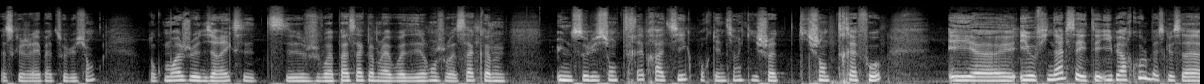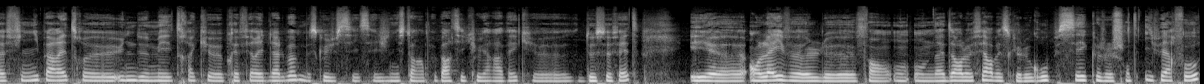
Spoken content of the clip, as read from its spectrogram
parce que j'avais pas de solution. Donc moi je dirais que c'est, je vois pas ça comme la voix des gens, je vois ça comme une solution très pratique pour quelqu'un qui qui chante très faux. Et, euh, et au final, ça a été hyper cool parce que ça a fini par être euh, une de mes tracks euh, préférées de l'album parce que c'est, une histoire un peu particulière avec euh, de ce fait. Et euh, en live, euh, le, enfin, on, on adore le faire parce que le groupe sait que je chante hyper faux.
